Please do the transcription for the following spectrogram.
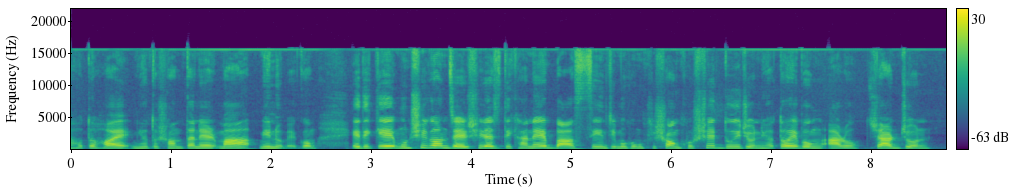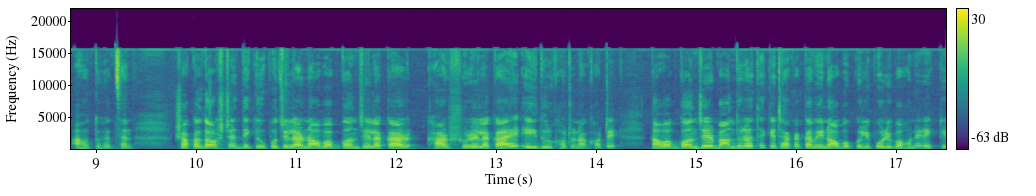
আহত হয় নিহত সন্তানের মা মিনু বেগম। এদিকে মুন্সীগঞ্জের সিরাজদি খানে বাস, সিএনজি, মুখোমুখি সংঘর্ষে দুইজন নিহত এবং আরও চারজন আহত হয়েছেন। সকাল দশটার দিকে উপজেলার নবাবগঞ্জ এলাকার খারসুর এলাকায় এই দুর্ঘটনা ঘটে। নবাবগঞ্জের বান্দুরা থেকে ঢাকাকামী নবকলি পরিবহনের একটি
